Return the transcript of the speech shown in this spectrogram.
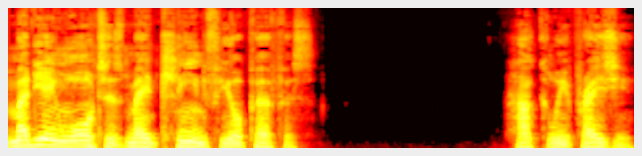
muddying waters made clean for your purpose. How can we praise you?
